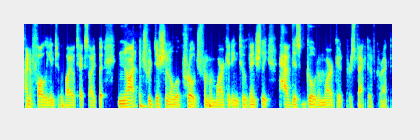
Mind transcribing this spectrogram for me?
kind of falling into the biotech side, but not a traditional approach from a marketing to eventually have this go to market perspective. Correct?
